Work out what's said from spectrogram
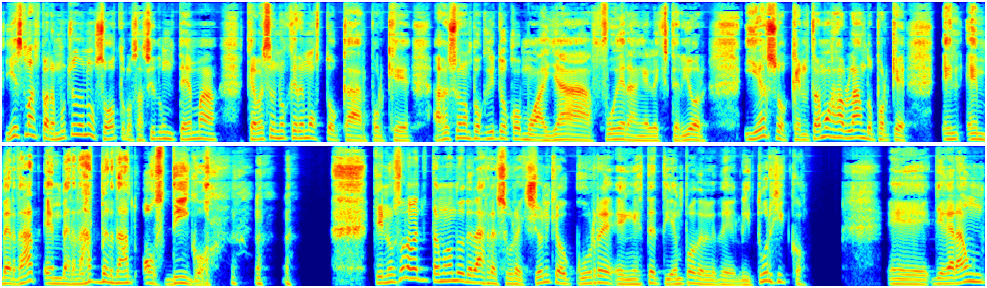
Y es más, para muchos de nosotros ha sido un tema que a veces no queremos tocar porque a veces suena un poquito como allá afuera en el exterior. Y eso que no estamos hablando porque en, en verdad, en verdad, verdad os digo. que no solamente estamos hablando de la resurrección que ocurre en este tiempo de, litúrgico, eh, llegará un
